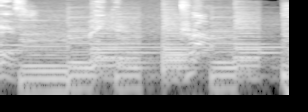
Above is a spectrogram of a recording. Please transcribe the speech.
It's make it drop.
